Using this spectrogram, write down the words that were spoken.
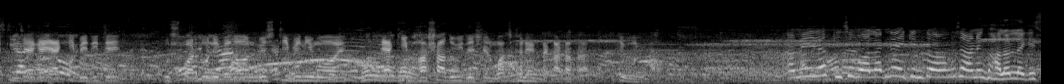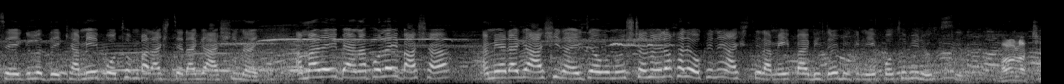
একই জায়গায় একই বেদিতে পুষ্পার্ঘ নিবেদন মিষ্টি বিনিময় একই ভাষা দুই দেশের মাঝখানে একটা কাটাতা কি বলবে? আমি এটা কিছু বলার নাই কিন্তু আমার কাছে অনেক ভালো লেগেছে এগুলো দেখে। আমি এই প্রথমবার আসতে এর আগে আসি নাই। আমার এই বেনাপোলাই বাসা। আমি এর আগে আসি না এই যে অনুষ্ঠান হলো খালি ওখানে আসছিলাম এই পায়ের ভিতরে ঢুকিনি এই প্রথমে ঢুকছি। ভালো লাগছে?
